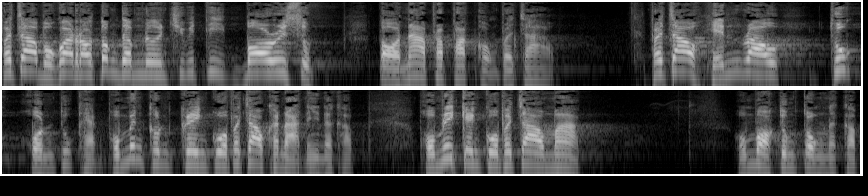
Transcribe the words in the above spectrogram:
พระเจ้าบอกว่าเราต้องดำเนินชีวิตที่บริสุทธิ์ต่อหน้าพระพักของพระเจ้า พระเจ้าเห็นเราทุกหนทุกแห่ง ผมเป็นคนเกรงกลัวพระเจ้าขนาดนี้นะครับ ผมนี่เกรงกลัวพระเจ้ามาก ผมบอกตรงๆนะครับ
